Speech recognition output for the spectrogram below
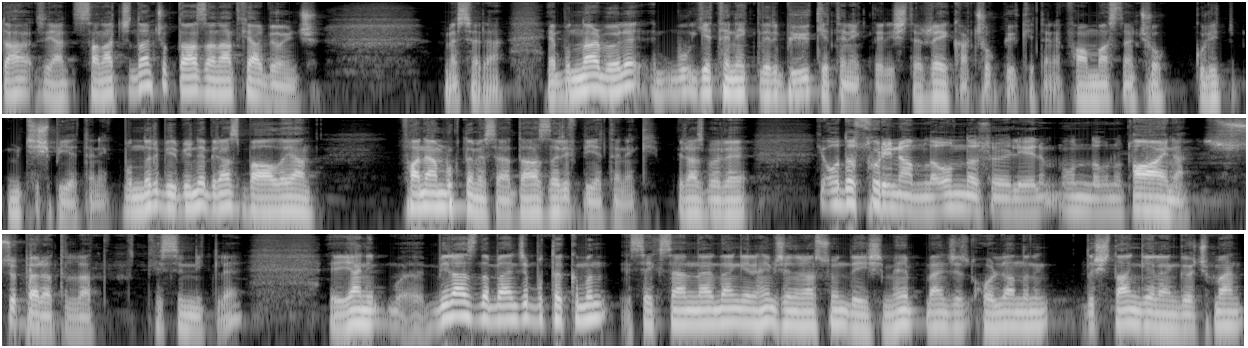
daha yani sanatçıdan çok daha zanaatkar bir oyuncu mesela. Ya bunlar böyle bu yetenekleri, büyük yetenekleri işte Rijkaard çok büyük yetenek. Van Basten çok, Gullit müthiş bir yetenek. Bunları birbirine biraz bağlayan Van Enbroek da mesela daha zarif bir yetenek. Biraz böyle ki o da Surinamlı onu da söyleyelim. Onu da unutmayalım. Aynen. Süper hatırlat kesinlikle. E, yani biraz da bence bu takımın 80'lerden gelen hem jenerasyon değişimi hem bence Hollanda'nın dıştan gelen göçmen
